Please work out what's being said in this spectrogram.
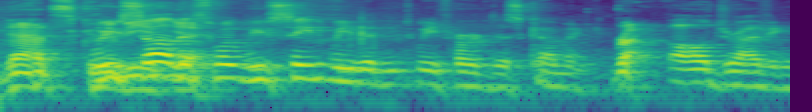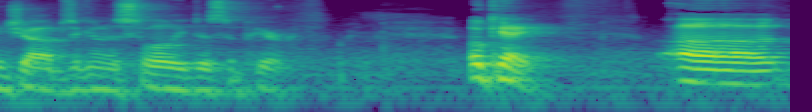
that's going we be. saw this. We've seen. We've been. We've heard this coming. Right. All driving jobs are going to slowly disappear. Okay. Uh,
